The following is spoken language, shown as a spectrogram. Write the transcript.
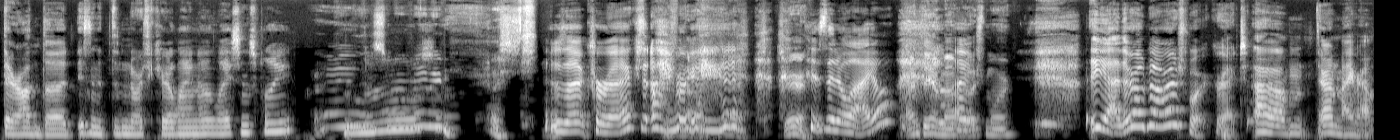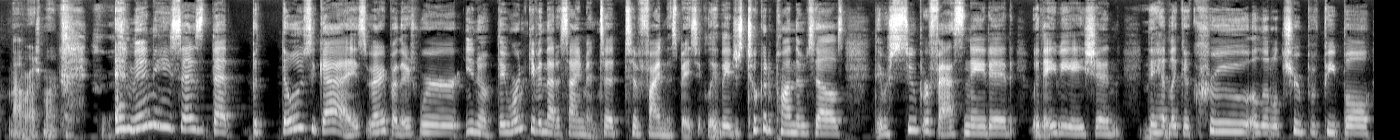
they're on the isn't it the North Carolina license plate? Is that correct? I forget. yeah, sure. Is it Ohio? Aren't they on Mount Rushmore? Yeah, they're on Mount Rushmore, correct. Um, they're on my Mount Mount Rushmore. and then he says that, but those guys, Wright brothers, were, you know, they weren't given that assignment to, to find this basically. They just took it upon themselves. They were super fascinated with aviation. They had like a crew, a little troop of people,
